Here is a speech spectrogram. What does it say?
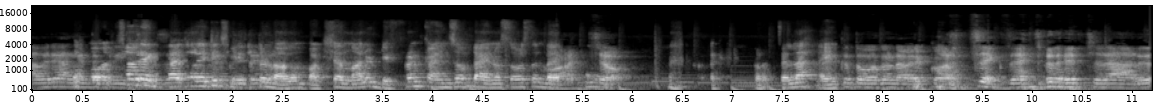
അവർ അങ്ങനത്തെ ചെയ്തിട്ടുണ്ടാകും. പക്ഷെ എന്നാലും ഡിഫറെന്റ് കൈൻഡ്സ് ഓഫ് ഡൈനോസോർസ് കുറച്ചോ? കുറച്ചല്ല. എനിക്ക് തോന്നുന്നുണ്ട് അവർ കുറച്ച് എക്സാജറേഷൻ ആണ്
